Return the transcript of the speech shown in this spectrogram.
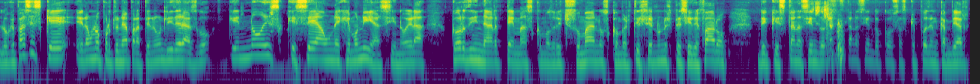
lo que pasa es que era una oportunidad para tener un liderazgo que no es que sea una hegemonía, sino era coordinar temas como derechos humanos, convertirse en una especie de faro de que están haciendo, están haciendo cosas que pueden cambiar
